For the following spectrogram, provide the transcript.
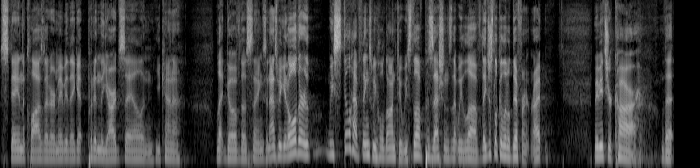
stay in the closet, or maybe they get put in the yard sale, and you kind of let go of those things. And as we get older, we still have things we hold on to. We still have possessions that we love. They just look a little different, right? Maybe it's your car that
